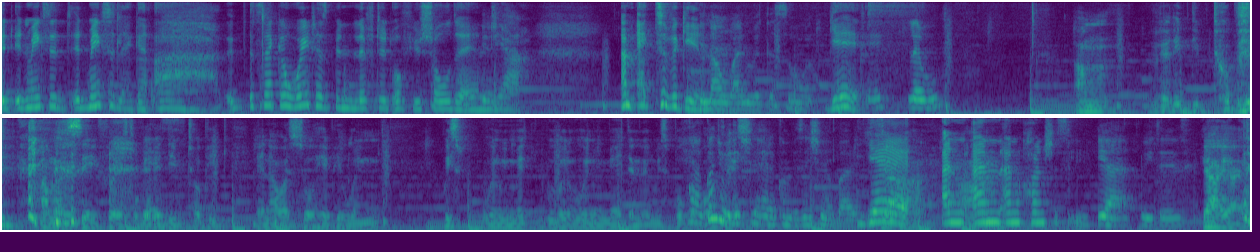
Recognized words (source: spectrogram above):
it, it makes it it makes it like a ah it, it's like a weight has been lifted off your shoulder and yeah, I'm active You're again now one with the soul. yes Okay. Level. Um, very deep topic. I must say first, very Yes. deep topic, and I was so happy when we when we met when, when we met and then we spoke about Yeah, about Gunju this. actually had a conversation about it. yeah, Yeah, and um, and unconsciously Yeah, we did. Yeah, yeah,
